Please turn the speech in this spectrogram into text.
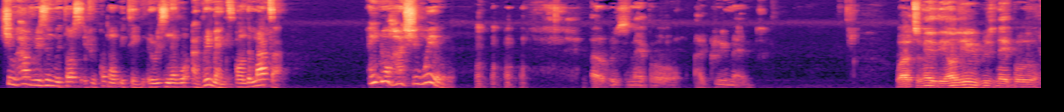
She will have reason with us if we come up with a, a reasonable agreement on the matter. I know how she will. a reasonable agreement. Well, to me, the only reasonable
